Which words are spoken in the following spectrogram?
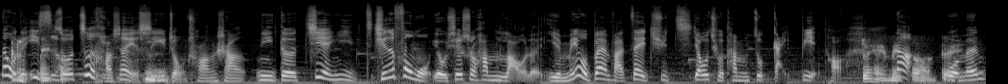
那我的意思说，这好像也是一种创伤。你的建议，其实父母有些时候他们老了，也没有办法再去要求他们做改变。哈，对，那我们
